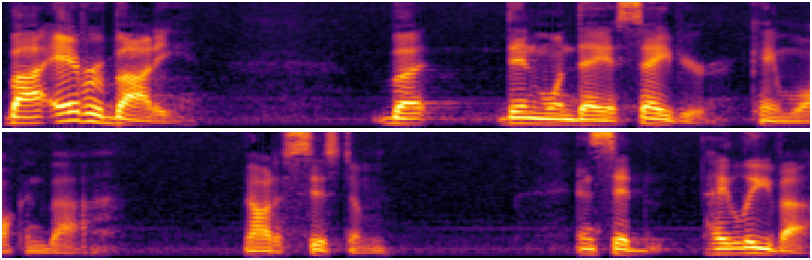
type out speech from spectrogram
by everybody. But then one day a Savior came walking by, not a system, and said, Hey, Levi,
